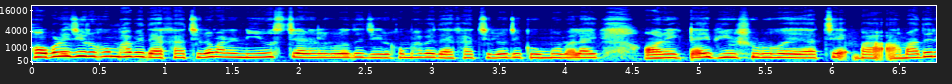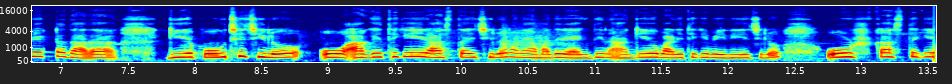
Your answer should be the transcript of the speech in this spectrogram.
খবরে যেরকমভাবে দেখাচ্ছিল মানে নিউজ চ্যানেলগুলোতে যেরকমভাবে দেখাচ্ছিল যে কুম্ভ মেলায় অনেকটাই ভিড় শুরু হয়ে যাচ্ছে বা আমাদের একটা দাদা গিয়ে পৌঁছেছিল, ও আগে থেকেই রাস্তায় ছিল মানে আমাদের একদিন আগেও বাড়ি থেকে বেরিয়েছিল, ওর কাছ থেকে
